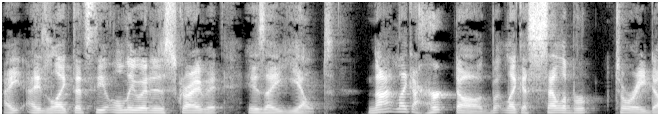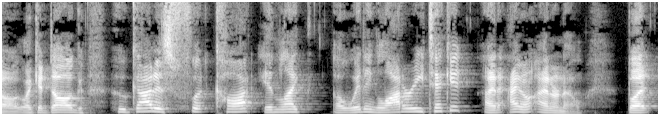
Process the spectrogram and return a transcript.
I, I like that's the only way to describe it is I yelped, not like a hurt dog, but like a celebr Tory dog, like a dog who got his foot caught in like a winning lottery ticket. I, I don't I don't know, but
